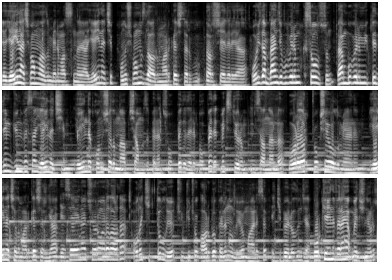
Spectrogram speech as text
Ya yayın açmam lazım benim aslında ya. Yayın açıp konuşmamız lazım arkadaşlar bu tarz şeyleri ya. O yüzden bence bu bölüm kısa olsun. Ben bu bölüm yüklediğim gün vesaire yayın açayım. Yayında konuşalım ne yapacağımızı falan. Sohbet edelim. Sohbet etmek istiyorum insanlarla. Bu aralar çok şey oldum yani. Yayın açalım arkadaşlar. Ya DS yayını açıyorum aralarda. O da kickte oluyor. Çünkü çok argo falan oluyor maalesef. Ekip öyle olunca. Korku yayını falan yapmayı düşünüyoruz.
